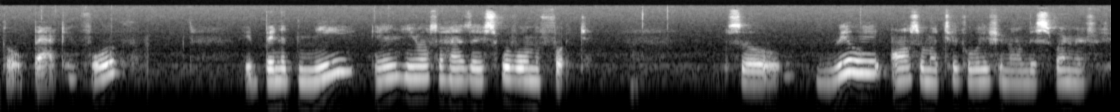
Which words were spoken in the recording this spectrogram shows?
go back and forth. It bend at the knee, and he also has a swivel on the foot. So really awesome articulation on this Spider-Man figure.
